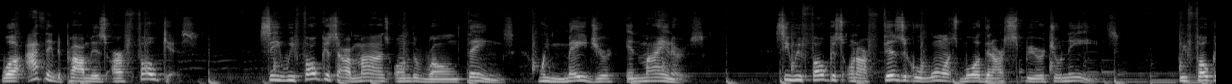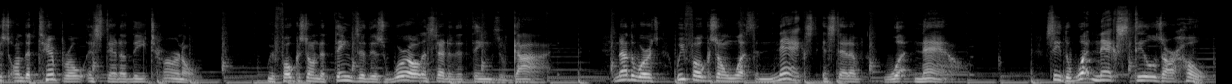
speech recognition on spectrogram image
Well, I think the problem is our focus. See, we focus our minds on the wrong things. We major in minors. See, we focus on our physical wants more than our spiritual needs. We focus on the temporal instead of the eternal. We focus on the things of this world instead of the things of God. In other words, we focus on what's next instead of what now. See, the what next steals our hope.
